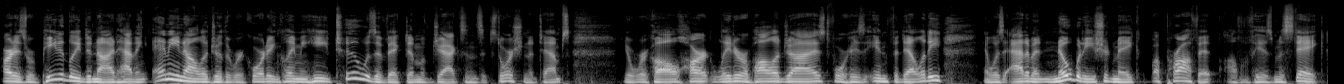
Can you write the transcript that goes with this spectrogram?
Hart has repeatedly denied having any knowledge of the recording, claiming he too was a victim of Jackson's extortion attempts. You'll recall Hart later apologized for his infidelity and was adamant nobody should make a profit off of his mistake.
